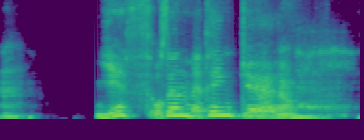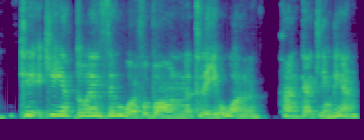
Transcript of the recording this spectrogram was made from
Yes, och sen eh, tänk eh, ke- keto LCH för barn tre år. Tankar kring det?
